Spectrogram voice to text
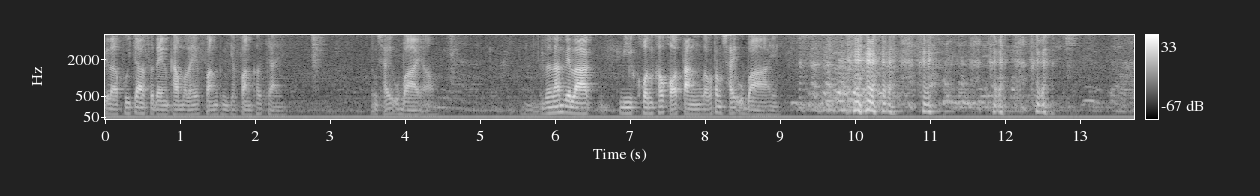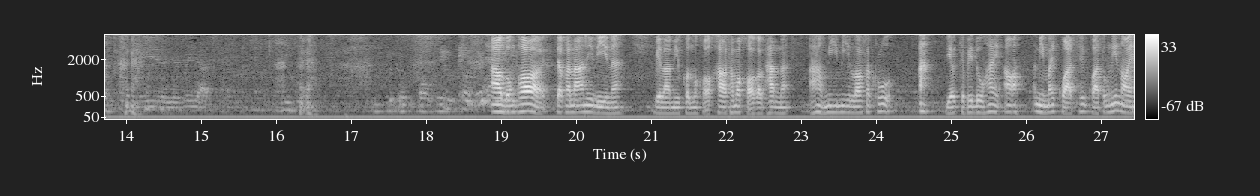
เวลาพระเจ้าแสดงทำอะไรให้ฟังถึงจะฟังเข้าใจ ต้องใช้อุบายเอาดังนั้นเวลามีคนเขาขอตังค์เราก็ต้องใช้อุบาย อ้าวหลวงพ่อเจ้าคณะนี่ดีนะ เวลามีคนมาขอข้าวถ้ามาขอกับท่านนะอ้าวมีมีรอสักครู่อะเดี๋ยวจะไปดูให้เอาอันนี้ไม้กวาดช่วยกวาดตรงนี้หน่อย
